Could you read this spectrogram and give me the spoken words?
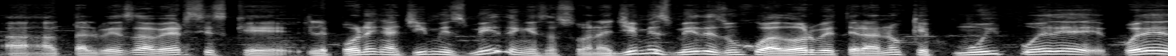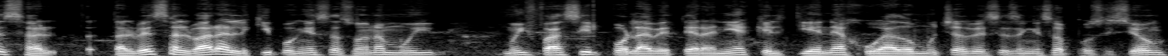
a, tal vez a ver si es que le ponen a Jimmy Smith en esa zona. Jimmy Smith es un jugador veterano que muy puede, puede tal vez salvar al equipo en esa zona muy, muy fácil por la veteranía que él tiene. Ha jugado muchas veces en esa posición,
